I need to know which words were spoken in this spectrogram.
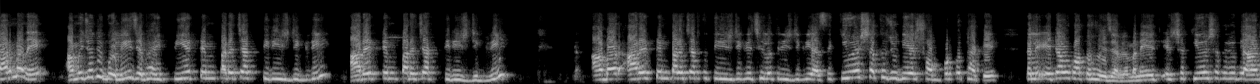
তার মানে আমি যদি বলি যে ভাই পি এর টেম্পারেচার তিরিশ ডিগ্রি আর এর টেম্পারেচার তিরিশ ডিগ্রি আবার আর এর টেম্পারেচার তো তিরিশ ডিগ্রি ছিল, তিরিশ ডিগ্রি আছে। কিউ এর সাথে যদি এর সম্পর্ক থাকে, তাহলে এটাও কত হয়ে যাবে? মানে এর- সাথে কিউ এর সাথে যদি আর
